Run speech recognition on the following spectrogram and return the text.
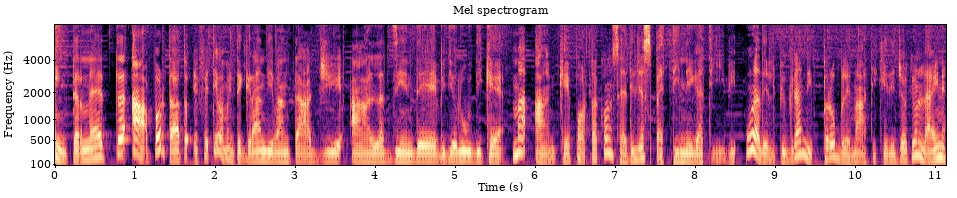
internet ha portato effettivamente grandi vantaggi alle aziende videoludiche, ma anche porta con sé degli aspetti negativi. Una delle più grandi problematiche dei giochi online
